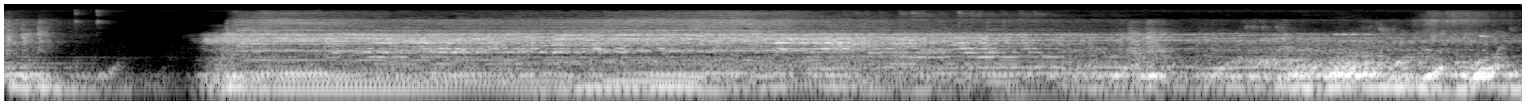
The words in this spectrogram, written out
Thank you.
